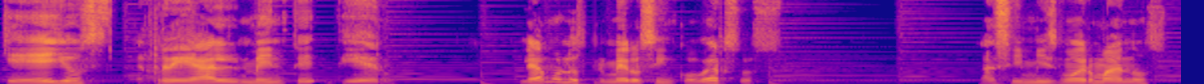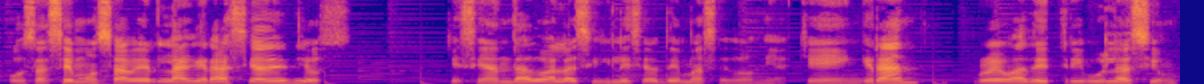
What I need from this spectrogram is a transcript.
que ellos realmente dieron. Leamos los primeros cinco versos. Asimismo, hermanos, os hacemos saber la gracia de Dios que se han dado a las iglesias de Macedonia, que en gran prueba de tribulación,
